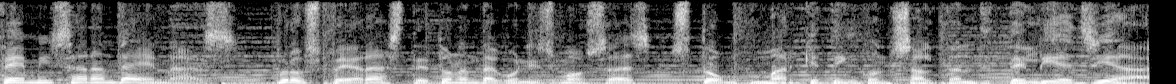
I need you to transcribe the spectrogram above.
Θέμη 41. Προσπεράστε τον ανταγωνισμό σας στο marketingconsultant.gr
